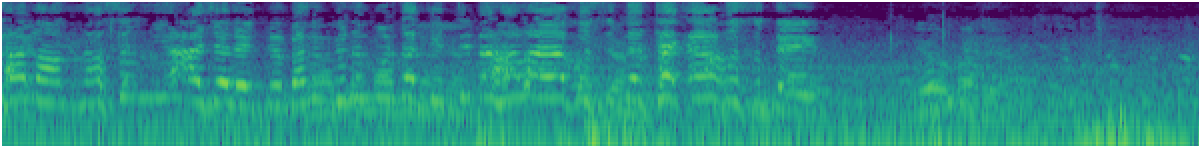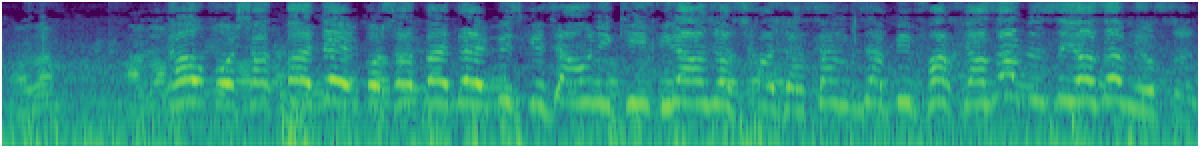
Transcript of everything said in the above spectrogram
Tamam nasıl niye acele etmiyor? Benim günüm burada gitti ben hala ayak üstünde tek ayak üstündeyim. Yok abi ya. Adam adam Ya boşaltma değil boşaltma değil. Biz gece 12 biri ancak çıkacağız. Sen bize bir fark yazar mısın yazamıyorsun.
